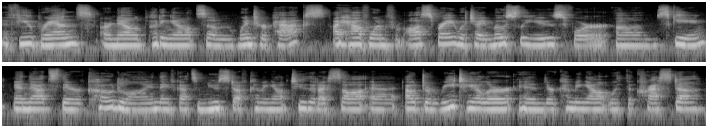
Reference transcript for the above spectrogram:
a few brands are now putting out some winter packs. I have one from Osprey, which I mostly use for um, skiing, and that's their Kode line. They've got some new stuff coming out too that I saw at Outdoor Retailer, and they're coming out with the Kresta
